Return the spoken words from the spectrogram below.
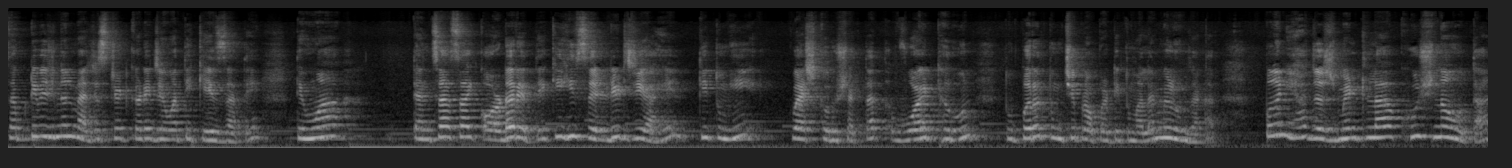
सब डिव्हिजनल मॅजिस्ट्रेटकडे जेव्हा ती केस जाते तेव्हा त्यांचा असा एक ऑर्डर येते की ही सेल्डीड जी आहे ती तुम्ही क्वॅश करू शकतात वॉईड ठरवून तू परत तुमची प्रॉपर्टी तुम्हाला मिळून जाणार. पण ह्या जजमेंटला खुश न होता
